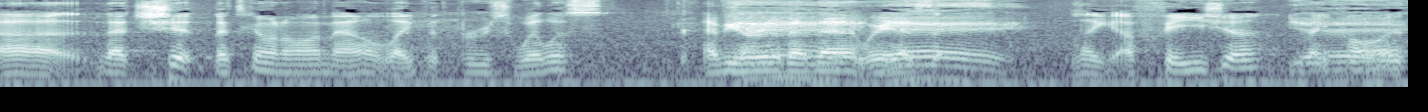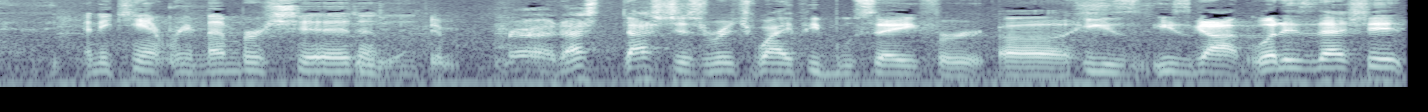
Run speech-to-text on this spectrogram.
uh, that shit that's going on now, like with Bruce Willis. Have you heard about that? Where he has yeah. like aphasia, they call it, and he can't remember shit. And that's that's just rich white people say for uh he's he's got what is that shit?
